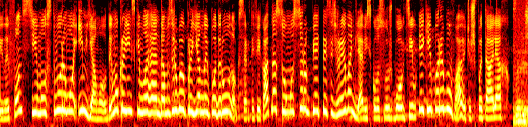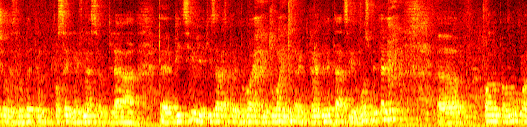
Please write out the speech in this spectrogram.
благодійний фонд Стімул створимо ім'я молодим українським легендам. Зробив приємний подарунок сертифікат на суму 45 тисяч гривень для військовослужбовців, які перебувають у шпиталях. Вирішили зробити посильний внесок для е, бійців, які зараз перебувають на лікуванні та реабілітації в госпіталі. Е, Пану Павлу, пан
